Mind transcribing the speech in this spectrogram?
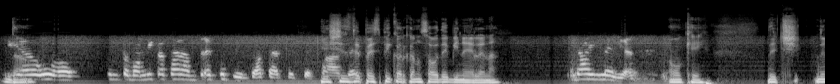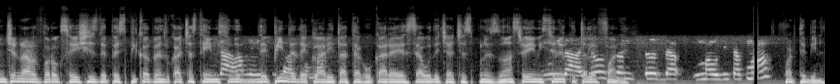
Da. Eu uh, sunt o mămică care am trecut prin toate aceste faze. Ieșiți de pe speaker, că nu se aude bine, Elena. Da, imediat. Ok. Deci, în general, vă rog să ieșiți de pe speaker, pentru că această emisiune am ieșit depinde de acum. claritatea cu care se aude ceea ce spuneți dumneavoastră. E o emisiune da, cu telefoane. eu sunt, uh, da, mă auziți acum? Foarte bine.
